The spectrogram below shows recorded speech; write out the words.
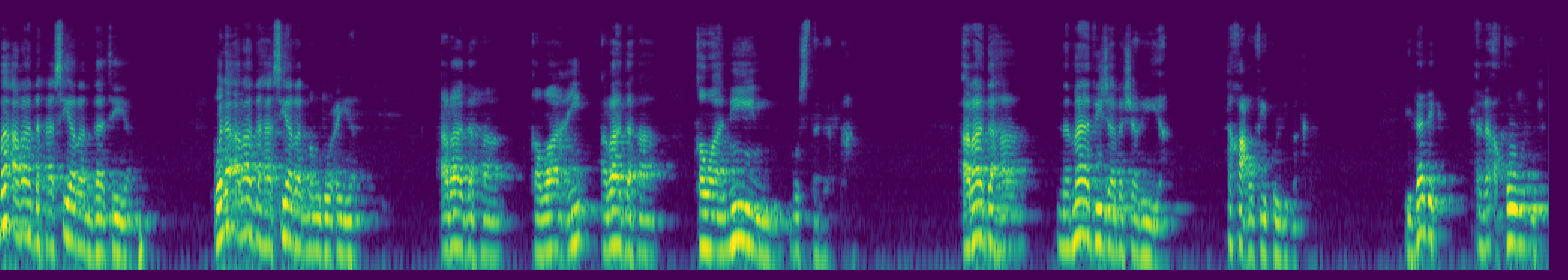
ما أرادها سيرا ذاتية ولا أرادها سيرا موضوعية أرادها قواعد أرادها قوانين مستمرة. أرادها نماذج بشرية تقع في كل مكان. لذلك أنا أقول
